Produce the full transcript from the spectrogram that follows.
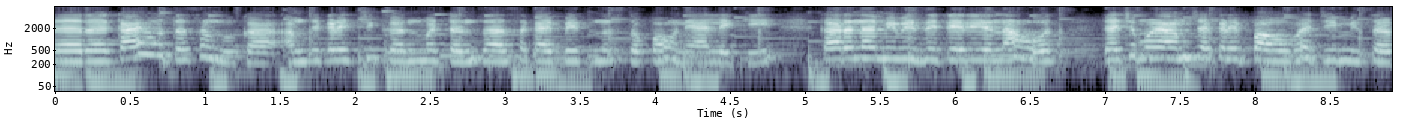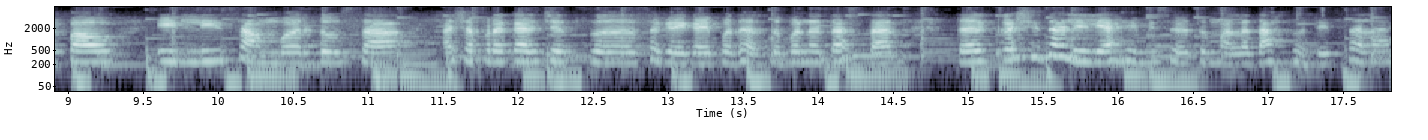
तर काय होतं सांगू का? आमच्याकडे चिकन मटनचा असं काय बेत नसतो पाहुणे आले की. कारण आम्ही व्हेजिटेरियन आहोत. त्याच्यामुळे आमच्याकडे पावभाजी मिसळपाव इडली सांबर डोसा अशा प्रकारचेच सगळे काही पदार्थ बनत असतात. तर कशी झालेली आहे मिसळ तुम्हाला दाखवते. चला.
